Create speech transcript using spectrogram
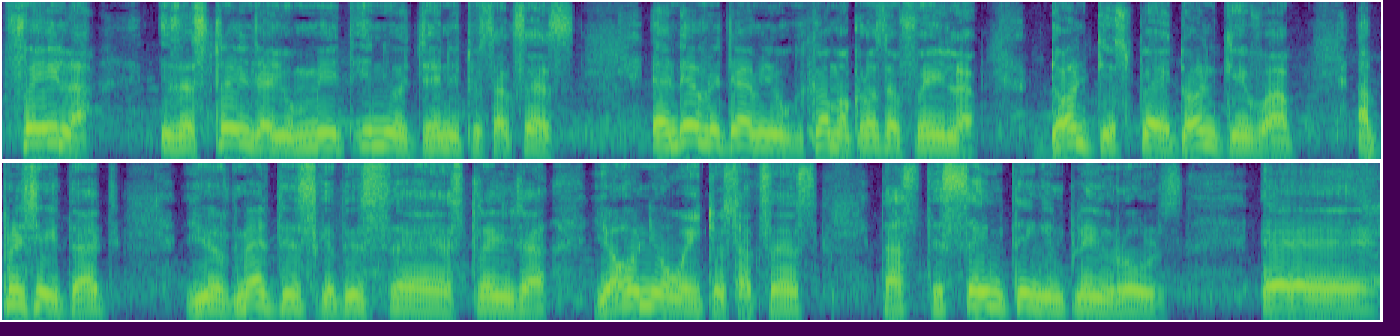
failure is a stranger you meet in your journey to success. And every time you come across a failure, don't despair, don't give up. Appreciate that you have met this, this uh, stranger, you're on your way to success. That's the same thing in playing roles. Uh,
